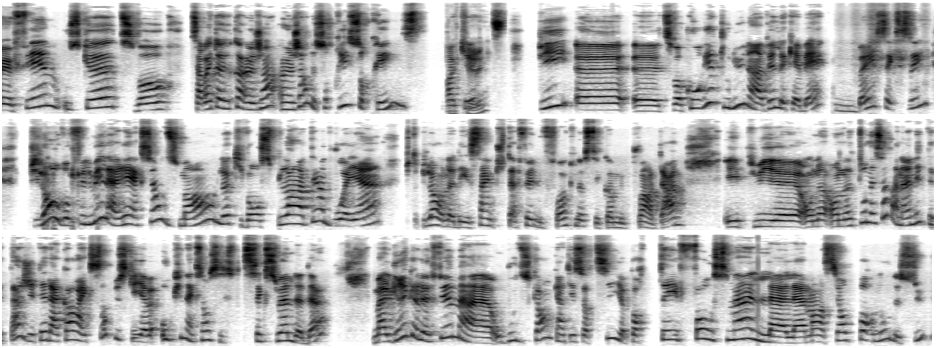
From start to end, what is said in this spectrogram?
un, film où ce que tu vas. Ça va être un, genre, de surprise-surprise. OK? OK. Puis euh, euh, tu vas courir tout nu dans la ville de Québec, bien sexy, puis là, on va filmer la réaction du monde, là, qui vont se planter en te voyant, puis, puis là, on a des scènes tout à fait loufoques, là, c'est comme épouvantable, et puis euh, on, a, on a tourné ça pendant un été de temps, j'étais d'accord avec ça, puisqu'il n'y avait aucune action se- sexuelle dedans, malgré que le film, au bout du compte, quand il est sorti, il a porté faussement la, la mention porno dessus.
